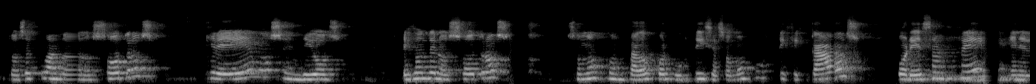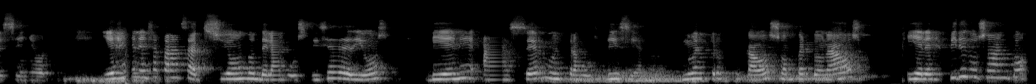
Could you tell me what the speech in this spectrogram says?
Entonces, cuando nosotros creemos en Dios, es donde nosotros somos contados por justicia, somos justificados por esa fe en el Señor. Y es en esa transacción donde la justicia de Dios viene a ser nuestra justicia. Nuestros pecados son perdonados y el Espíritu Santo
